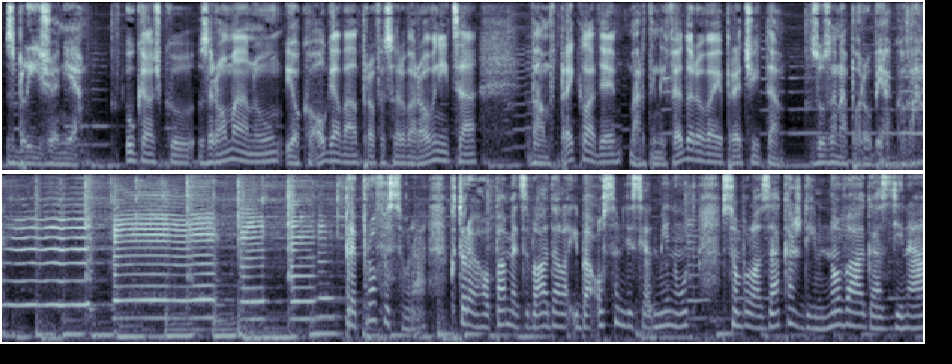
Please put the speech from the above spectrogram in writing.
zblíženia. Ukážku z románu Joko Ogava, profesorova rovnica, vám v preklade Martiny Fedorovej prečíta Zuzana Porubiaková. Pre profesora, ktorého pamäť zvládala iba 80 minút, som bola za každým nová gazdina,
